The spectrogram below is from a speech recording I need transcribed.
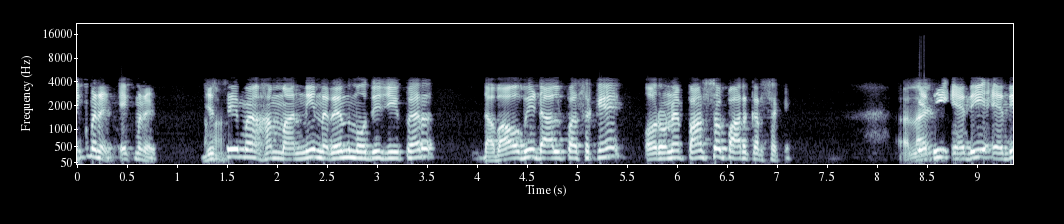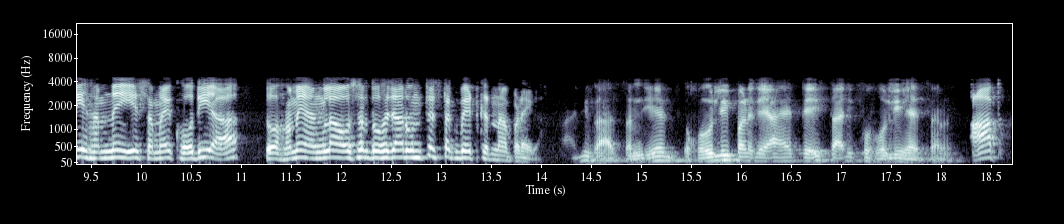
एक मिनट एक मिनट जिससे हम माननीय नरेंद्र मोदी जी पर दबाव भी डाल पा सके और उन्हें 500 पार कर सके। यदि यदि यदि हमने ये समय खो दिया तो हमें अगला अवसर 2029 तक वेट करना पड़ेगा। बात समझिए होली पड़ गया है तेईस तारीख को होली है सर। आप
